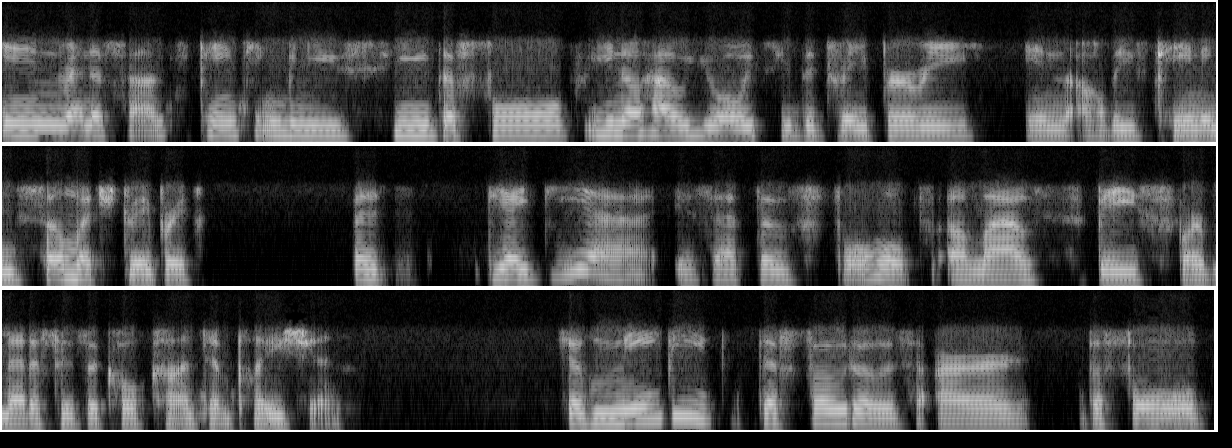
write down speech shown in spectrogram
in Renaissance painting, when you see the folds, you know how you always see the drapery in all these paintings, so much drapery. But the idea is that those folds allow space for metaphysical contemplation. So maybe the photos are the folds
